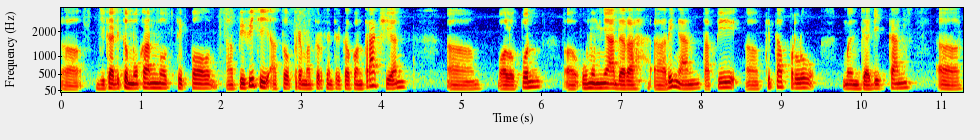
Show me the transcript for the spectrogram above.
Uh, jika ditemukan multiple uh, PVC atau premature ventricle contraction, uh, walaupun uh, umumnya adalah uh, ringan, tapi uh, kita perlu menjadikan uh,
